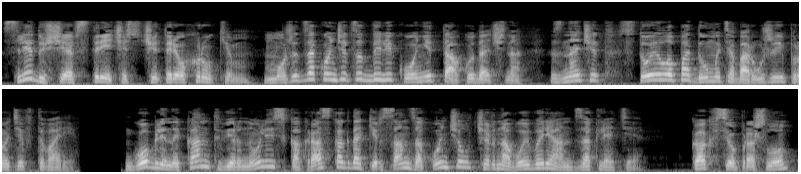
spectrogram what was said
Следующая встреча с Четырехруким может закончиться далеко не так удачно, значит, стоило подумать об оружии против твари. Гоблин и Кант вернулись как раз, когда Кирсан закончил черновой вариант заклятия. «Как все прошло?»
